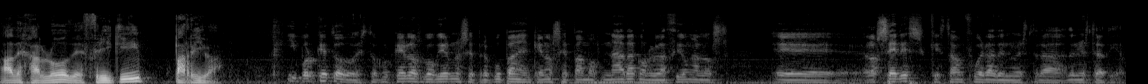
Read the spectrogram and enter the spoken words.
a dejarlo de friki para arriba. ¿Y por qué todo esto? ¿Por qué los gobiernos se preocupan en que no sepamos nada con relación a los eh, los seres que están fuera de nuestra, de nuestra tierra.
